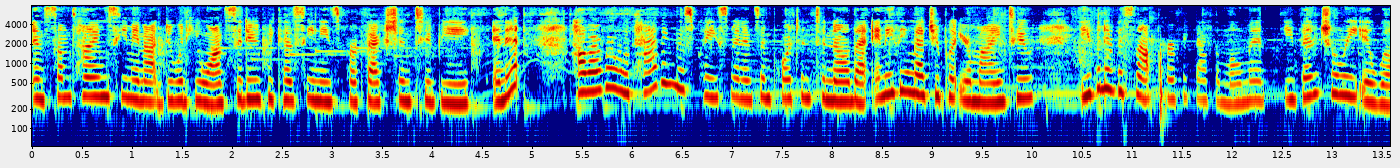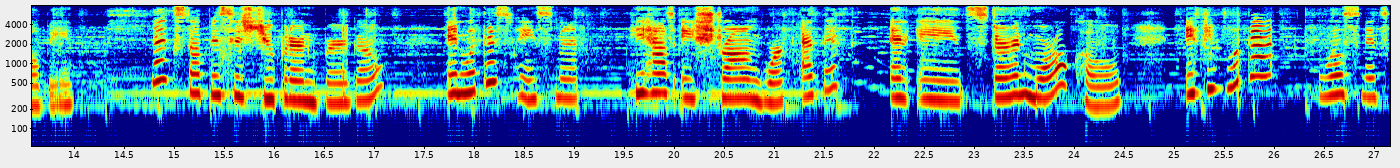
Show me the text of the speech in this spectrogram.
and sometimes he may not do what he wants to do because he needs perfection to be in it. However, with having this placement, it's important to know that anything that you put your mind to, even if it's not perfect at the moment, eventually it will be. Next up is his Jupiter in Virgo. And with this placement, he has a strong work ethic and a stern moral code. If you've looked at Will Smith's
